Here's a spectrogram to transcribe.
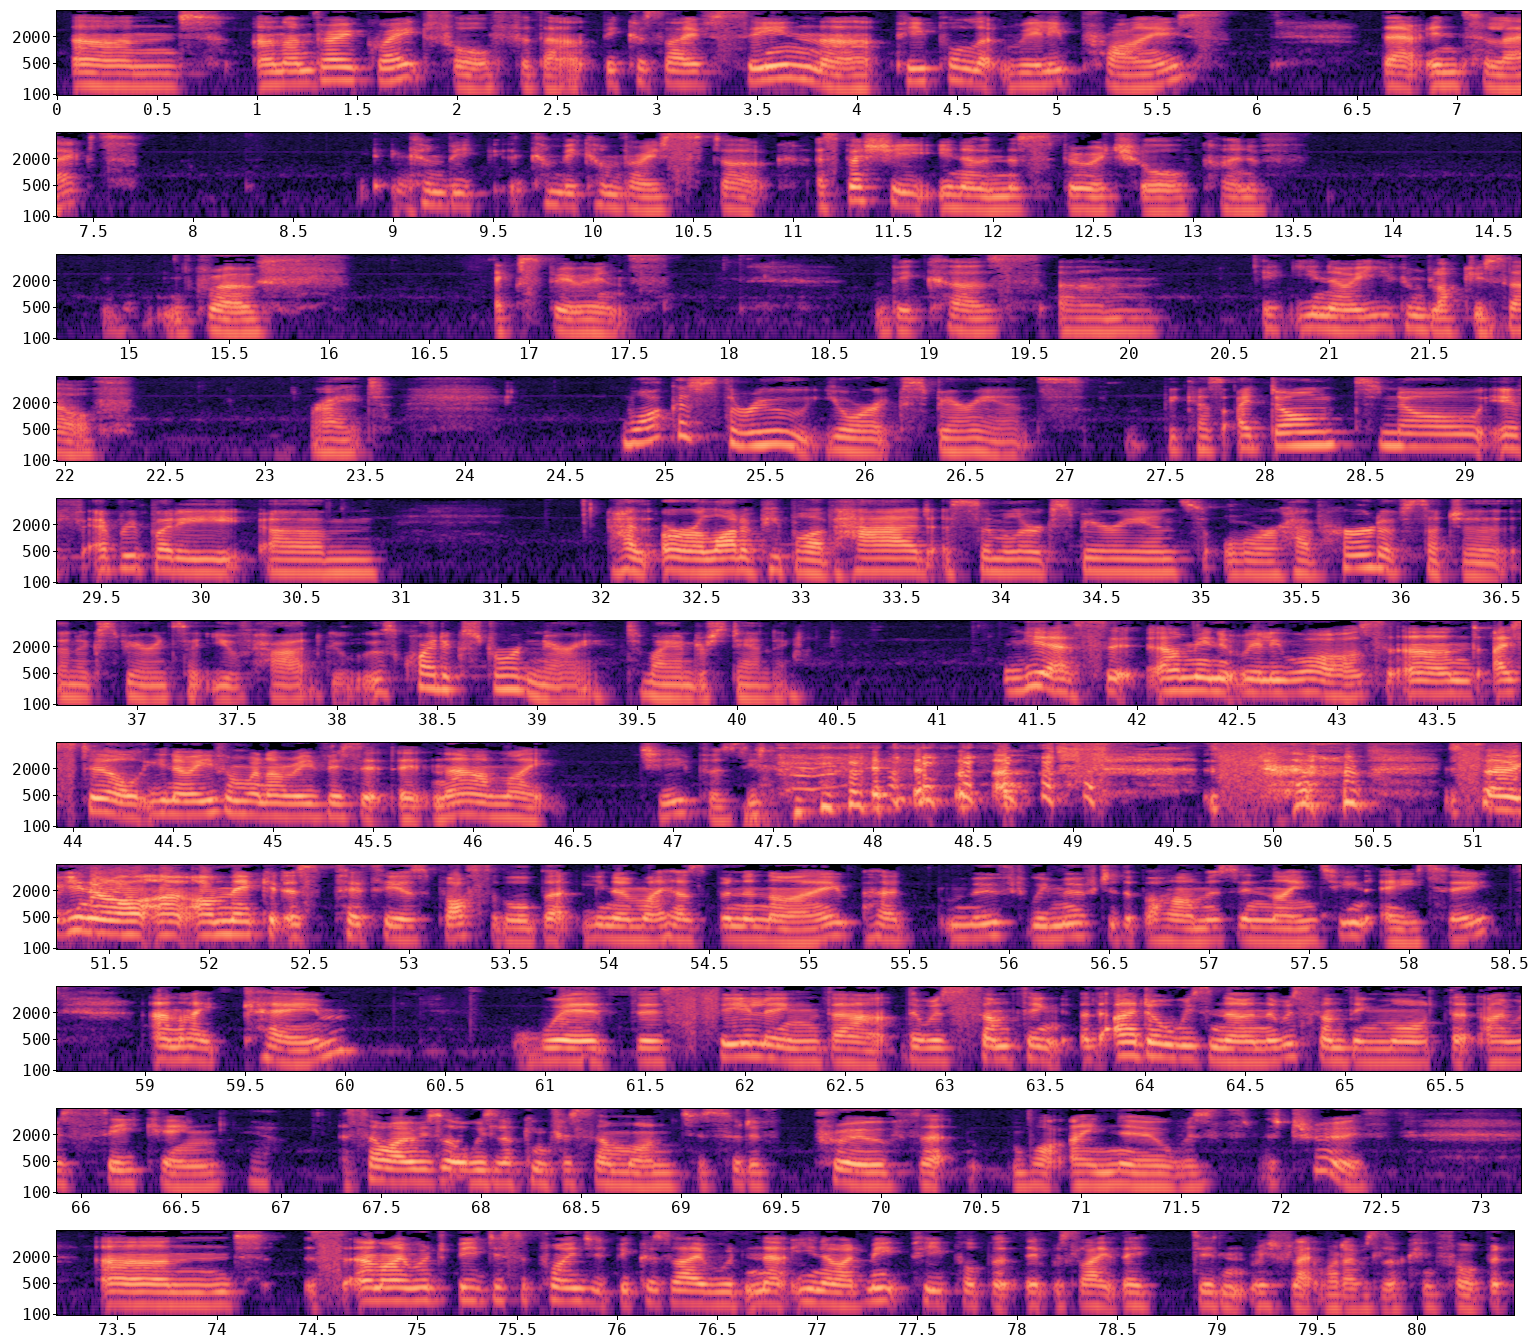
and and I'm very grateful for that because I've seen that people that really prize their intellect can be can become very stuck, especially you know in the spiritual kind of growth experience, because um, it, you know you can block yourself. Right. Walk us through your experience because I don't know if everybody um, has, or a lot of people have had a similar experience or have heard of such a, an experience that you've had. It was quite extraordinary, to my understanding. Yes, it, I mean, it really was. And I still, you know, even when I revisit it now, I'm like, jeepers, you know. so, you know, I'll, I'll make it as pithy as possible. But you know, my husband and I had moved. We moved to the Bahamas in 1980, and I came with this feeling that there was something I'd always known there was something more that I was seeking. Yeah. So I was always looking for someone to sort of prove that what I knew was the truth and and I would be disappointed because I would ne- you know I'd meet people but it was like they didn't reflect what I was looking for but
